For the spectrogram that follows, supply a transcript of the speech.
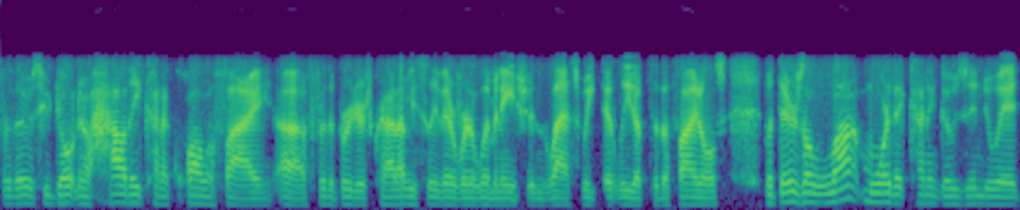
for those who don't know how they kind of qualify uh, for the Breeders' Crown. Obviously, there were eliminations last week that lead up to the finals, but there's a lot more that kind of goes into it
